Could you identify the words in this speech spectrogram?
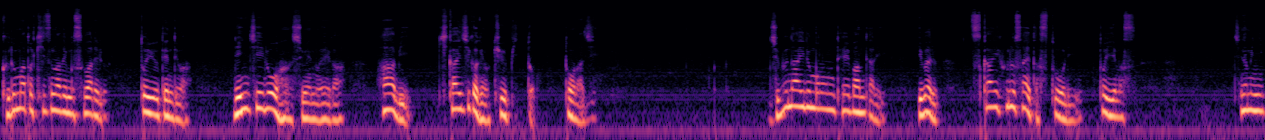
車と絆で結ばれるという点ではリンジー・ローハン主演の映画「ハービー機械仕掛けのキューピッドと同じ。ジュブナイルものの定番でありいわゆる使い古されたストーリーと言えます。ちなみに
